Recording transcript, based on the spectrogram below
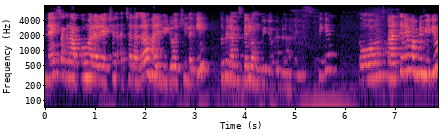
नेक्स्ट अगर आपको हमारा रिएक्शन अच्छा लगा हमारी वीडियो अच्छी लगी तो फिर हम इस पे लॉन्ग वीडियो भी बना देंगे ठीक है? तो स्टार्ट करें हम अपनी वीडियो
